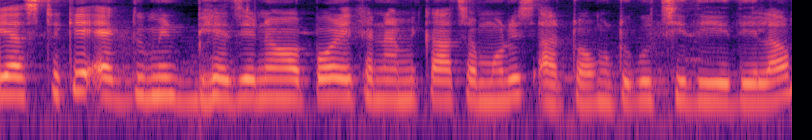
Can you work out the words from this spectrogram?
পেঁয়াজটাকে এক দু মিনিট ভেজে নেওয়ার পর এখানে আমি কাঁচামরিচ আর টমেটো কুচি দিয়ে দিলাম।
